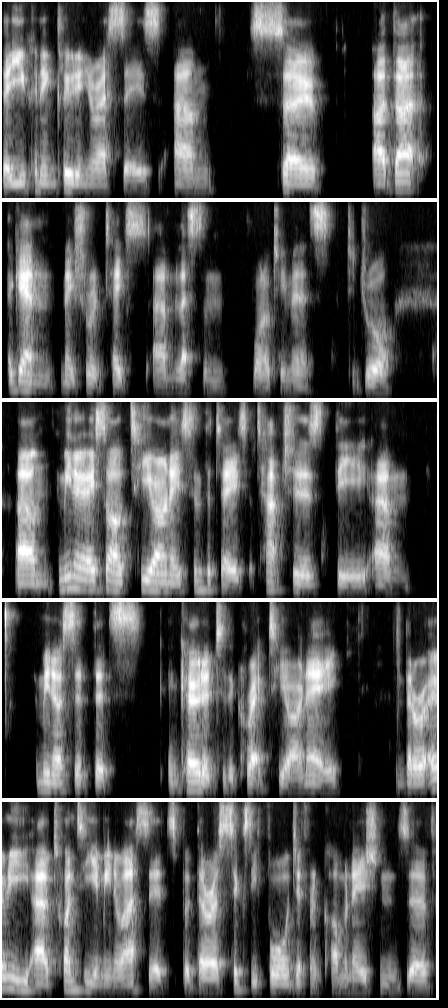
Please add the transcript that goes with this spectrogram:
that you can include in your essays. Um, so uh, that again, make sure it takes um, less than one or two minutes to draw. Um, amino acyl tRNA synthetase attaches the um, amino acid that's encoded to the correct tRNA. There are only uh, 20 amino acids, but there are 64 different combinations of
